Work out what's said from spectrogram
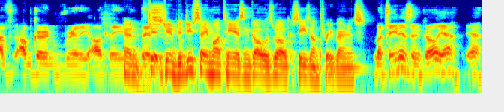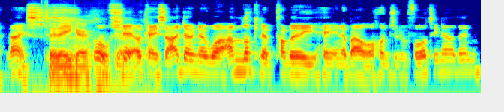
I've, I'm going really oddly And with this. Jim, did you say Martinez in goal as well? Because he's on three bonus. Martinez in goal, yeah, yeah, nice. So there you go. Oh shit! Okay, so I don't know what I'm looking at. Probably hitting about 140 now, then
